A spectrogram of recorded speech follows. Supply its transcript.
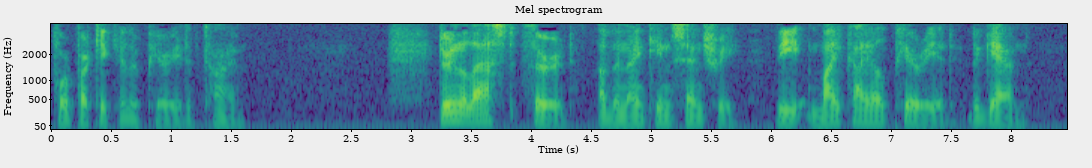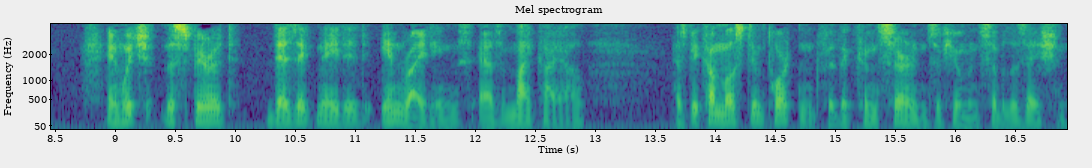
for a particular period of time. During the last third of the 19th century, the Michael period began, in which the spirit designated in writings as Michael has become most important for the concerns of human civilization.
